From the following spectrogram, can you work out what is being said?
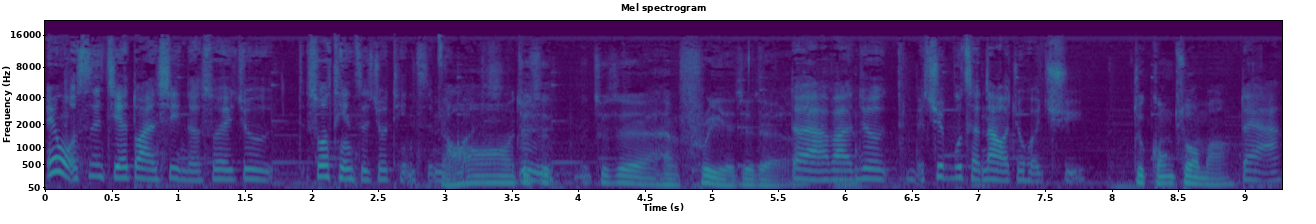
因为我是阶段性的，所以就说停止就停止，没关系。哦，就是就是很 free 的就对了。对啊，反正就去不成，那我就回去。就工作吗？对啊。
